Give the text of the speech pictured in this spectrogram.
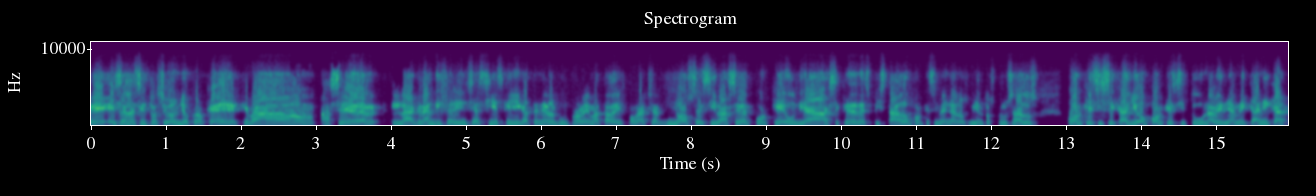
Eh, esa es la situación, yo creo que, que, va a ser la gran diferencia si es que llega a tener algún problema Tadej Pogachar. No sé si va a ser porque un día se quede despistado, porque si vengan los vientos cruzados, porque si se cayó, porque si tuvo una avería mecánica.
